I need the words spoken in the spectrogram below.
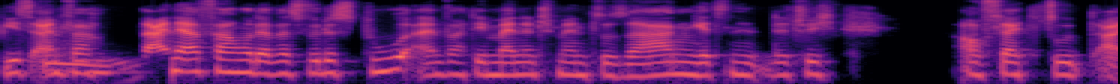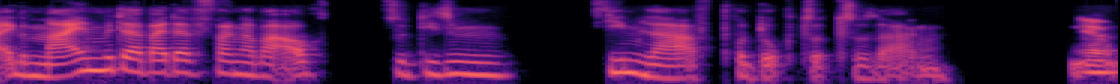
Wie ist einfach mhm. deine Erfahrung oder was würdest du einfach dem Management so sagen? Jetzt natürlich auch vielleicht zu allgemeinen Mitarbeiterfragen, aber auch zu diesem Team Love Produkt sozusagen. Ja.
